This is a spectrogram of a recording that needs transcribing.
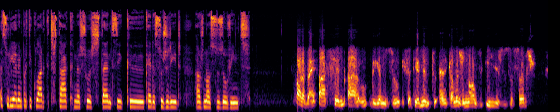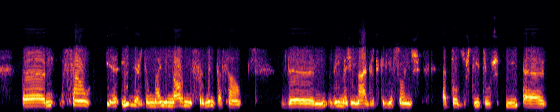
açoriano em particular que destaque nas suas estantes e que queira sugerir aos nossos ouvintes. Ora bem, há, sempre, há digamos, efetivamente, aquelas nove ilhas dos Açores são ilhas de uma enorme fermentação de, de imaginários, de criações a todos os títulos e, uh,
